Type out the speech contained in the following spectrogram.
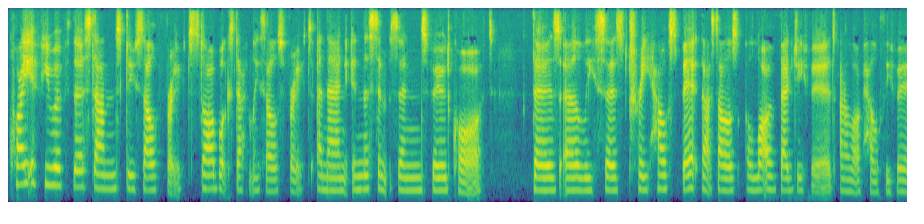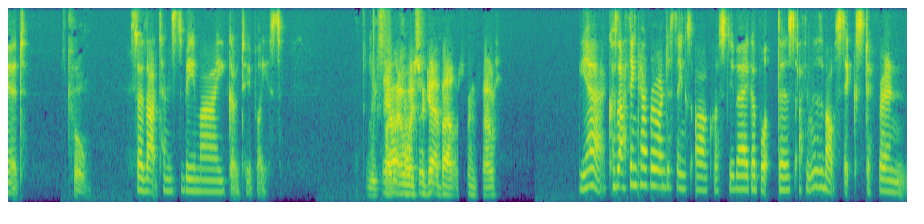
Quite a few of the stands do sell fruit Starbucks definitely sells fruit and then in the Simpsons food court there's a Lisa's treehouse bit that sells a lot of veggie food and a lot of healthy food Cool. So that tends to be my go-to place. Least Yeah, I always character? forget about Springfield. Yeah, because I think everyone just thinks, oh, Krusty Burger, but there's I think there's about six different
